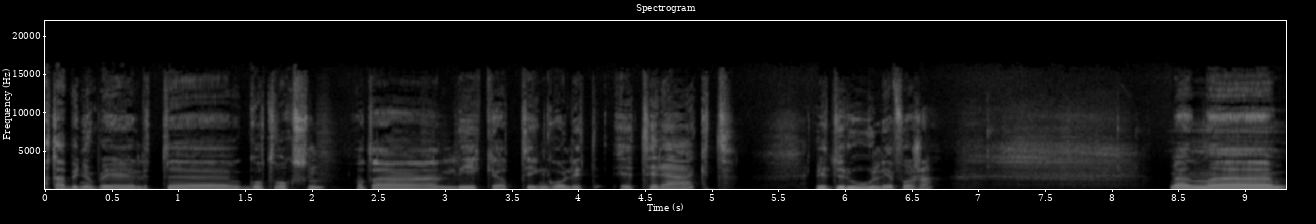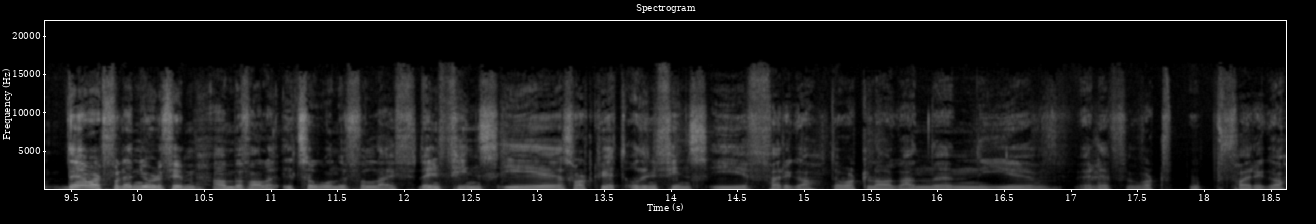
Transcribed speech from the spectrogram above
At jeg begynner å bli litt uh, godt voksen. At jeg liker at ting går litt uh, tregt. Litt rolig for seg. Men uh, det er i hvert fall en julefilm jeg anbefaler. 'It's a Wonderful Life'. Den fins i svart-hvitt, og den fins i farger. Det ble laga en ny, eller ble oppfarga,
